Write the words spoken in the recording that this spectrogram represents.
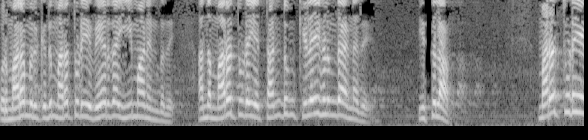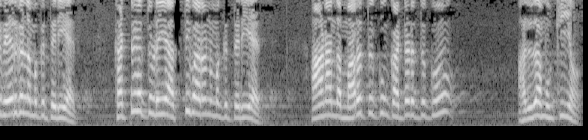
ஒரு மரம் இருக்குது. மரத்துடைய வேர் தான் ஈமான் என்பது. அந்த மரத்துடைய தண்டும் கிளைகளும் தான் என்னது? இஸ்லாம். மரத்துடைய வேர்கள் நமக்கு தெரியாது. கட்டிடத்துடைய அஸ்திவாரம் நமக்கு தெரியாது. ஆனா அந்த மரத்துக்கும் கட்டடத்துக்கும் அதுதான் முக்கியம்.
